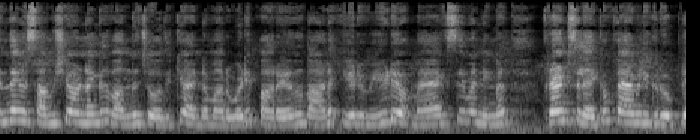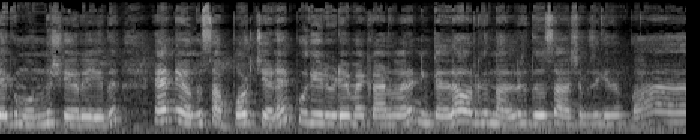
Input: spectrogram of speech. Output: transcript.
എന്തെങ്കിലും സംശയം ഉണ്ടെങ്കിൽ വന്ന് ചോദിക്കുക എന്റെ മറുപടി പറയുന്നതാണ് ഈ ഒരു വീഡിയോ മാക്സിമം നിങ്ങൾ ഫ്രണ്ട്സിലേക്കും ഫാമിലി ഗ്രൂപ്പിലേക്കും ഒന്ന് ഷെയർ ചെയ്ത് എന്നെ ഒന്ന് സപ്പോർട്ട് ചെയ്യണേ. പുതിയൊരു വീഡിയോയുമായി കാണുന്നവരെ നിങ്ങൾക്ക് എല്ലാവർക്കും നല്ലൊരു ദിവസം ആശംസിക്കുന്നു. ബൈ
